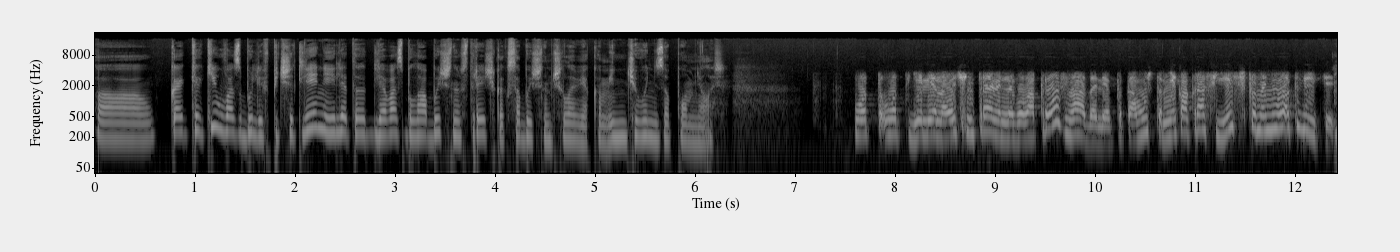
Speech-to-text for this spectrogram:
Э, какие у вас были впечатления, или это для вас была обычная встреча, как с обычным человеком, и ничего не запомнилось? Вот, вот, Елена, очень правильный вы вопрос задали, потому что мне как раз есть что на него ответить.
